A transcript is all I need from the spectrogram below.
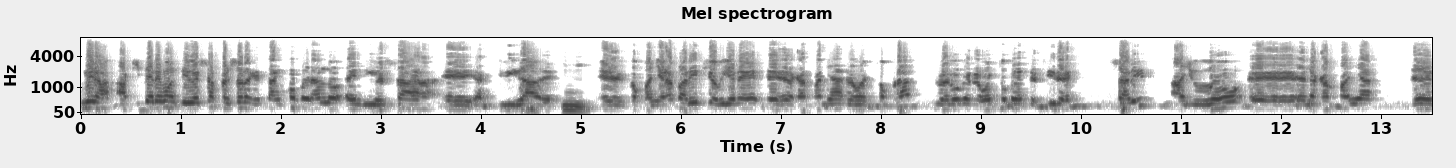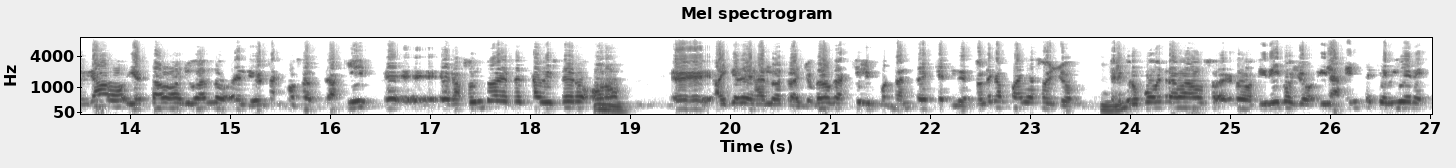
Mira, aquí tenemos diversas personas que están cooperando en diversas eh, actividades. Mm. El compañero Aparicio viene de la campaña de Roberto Prat, luego que Roberto Prat decide salir, ayudó eh, en la campaña de Delgado y ha estado ayudando en diversas cosas. Aquí eh, el asunto de ser cabecero o no, mm. hay que dejarlo atrás. Yo creo que aquí lo importante es que el director de campaña soy yo, el grupo de trabajo lo dirijo yo y la gente que viene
